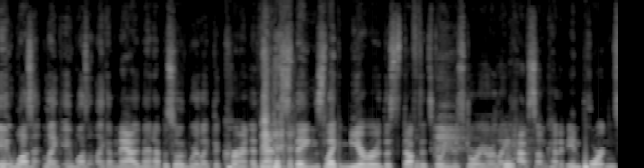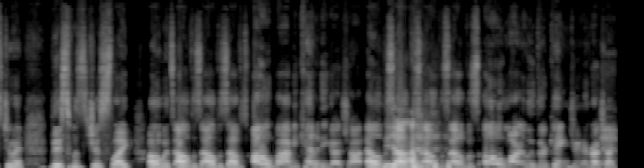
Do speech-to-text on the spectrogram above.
it wasn't like it wasn't like a Mad Men episode where like the current events things like mirror the stuff that's going in the story or like have some kind of importance to it. This was just like, oh, it's Elvis, Elvis, Elvis. Oh, Bobby Kennedy got shot. Elvis, Yeah. Elvis, Elvis, Elvis. Oh, Martin Luther King Jr. got shot.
